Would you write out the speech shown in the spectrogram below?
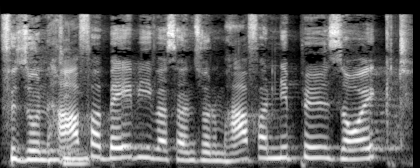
für so ein Haferbaby, was an so einem Hafernippel säugt.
